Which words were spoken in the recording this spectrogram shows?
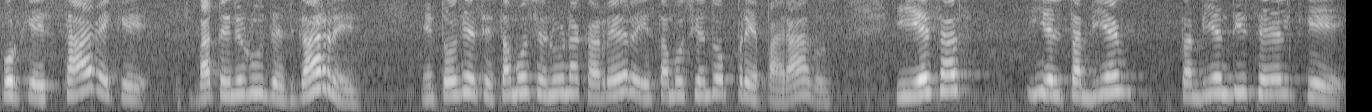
porque sabe que va a tener un desgarre. Entonces estamos en una carrera y estamos siendo preparados. Y esas, y él también, también dice él que,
